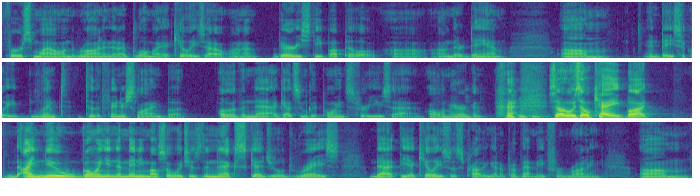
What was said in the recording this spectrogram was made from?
first mile on the run, and then I blow my Achilles out on a very steep uphill uh, on their dam, um, and basically limped to the finish line. But other than that, I got some good points for USAT All American. Mm-hmm. so it was okay, but I knew going into Mini Mussel, which is the next scheduled race, that the Achilles was probably going to prevent me from running. Um,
